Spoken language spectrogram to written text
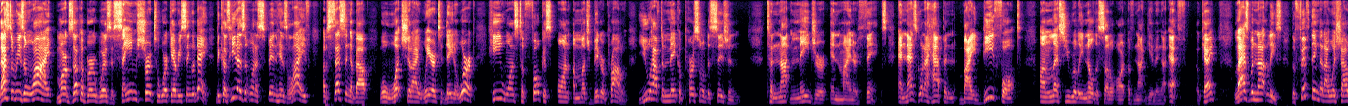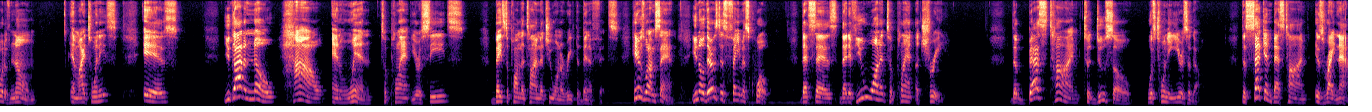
That's the reason why Mark Zuckerberg wears the same shirt to work every single day because he doesn't want to spend his life obsessing about, well, what should I wear today to work? He wants to focus on a much bigger problem. You have to make a personal decision to not major in minor things. And that's going to happen by default unless you really know the subtle art of not giving a F. Okay. Last but not least, the fifth thing that I wish I would have known in my 20s is you got to know how and when to plant your seeds based upon the time that you want to reap the benefits. Here's what I'm saying. You know, there's this famous quote that says that if you wanted to plant a tree, the best time to do so was 20 years ago. The second best time is right now.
